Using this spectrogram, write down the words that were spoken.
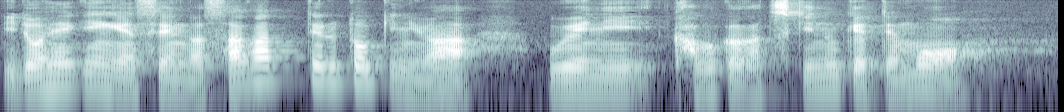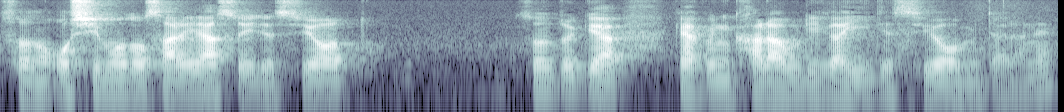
移動平均線が下がってる時には上に株価が突き抜けてもその押し戻されやすいですよと。その時は逆に空売りがいいですよみたいなね。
